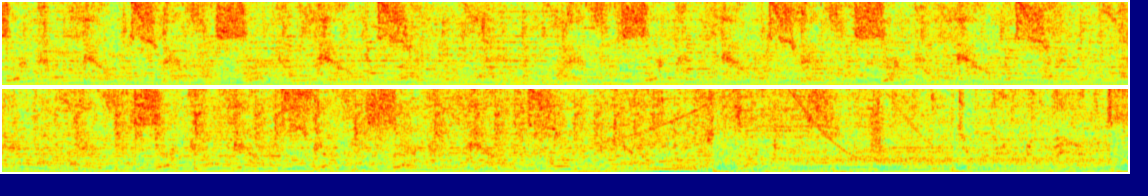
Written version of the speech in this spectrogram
second counts, every second counts. Every second counts, every second counts. Every second counts, every second counts. Seconds, turn into minutes.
